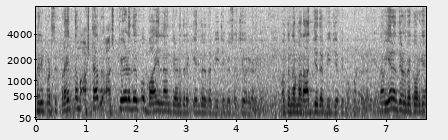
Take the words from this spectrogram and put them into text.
ಸರಿಪಡಿಸೋಕ್ಕೆ ಪ್ರಯತ್ನ ಅಷ್ಟಾದರೂ ಅಷ್ಟು ಹೇಳೋದಕ್ಕೂ ಬಾಯಿಲ್ಲ ಅಂತ ಹೇಳಿದ್ರೆ ಕೇಂದ್ರದ ಬಿ ಜೆ ಪಿ ಸಚಿವರುಗಳಿಗೆ ಮತ್ತು ನಮ್ಮ ರಾಜ್ಯದ ಬಿ ಜೆ ಪಿ ಮುಖಂಡರುಗಳಿಗೆ. ನಾವು ಏನಂತ ಹೇಳಬೇಕು ಅವ್ರಿಗೆ?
